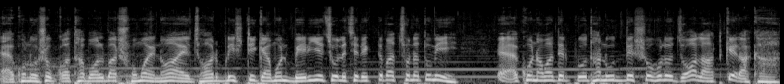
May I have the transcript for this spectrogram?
এখন ওসব কথা বলবার সময় নয়। ঝড় বৃষ্টি কেমন বেরিয়ে চলেছে দেখতে পাচ্ছ না তুমি? এখন আমাদের প্রধান উদ্দেশ্য হলো জল আটকে রাখা।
